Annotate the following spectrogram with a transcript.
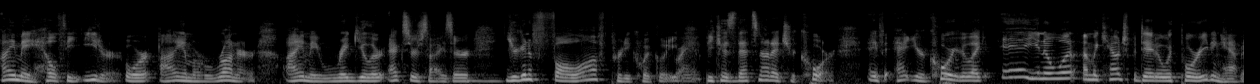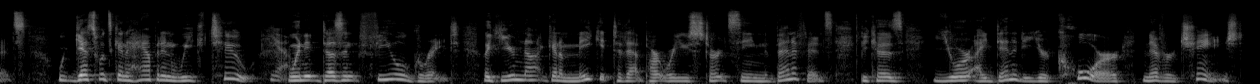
I'm a healthy eater, or I am a runner, I am a regular exerciser, you're gonna fall off pretty quickly Right. because that's not at your core. If at your core you're like, eh, you know what? I'm a couch potato with poor eating habits. Guess what's going to happen in week two Yeah. when it doesn't feel great? Like you're not going to make it to that part where you start seeing the benefits because your identity, your core never changed.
